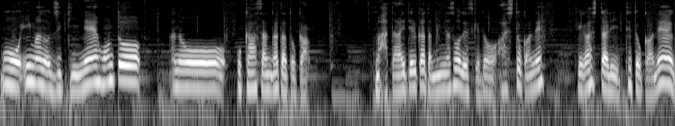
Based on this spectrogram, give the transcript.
もう今の時期ね本当あの、お母さん方とか、まあ、働いてる方みんなそうですけど足とかね怪我したり手とかね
